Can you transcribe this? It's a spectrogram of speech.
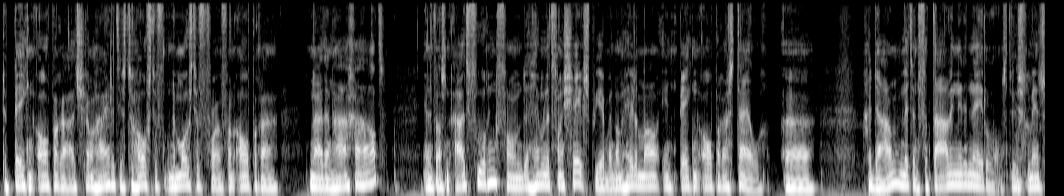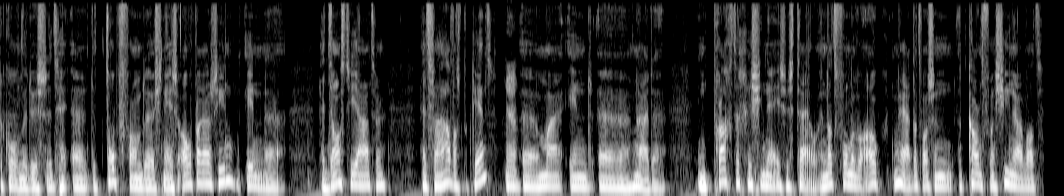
de Peking Opera uit Shanghai. Dat is de, hoogste, de mooiste vorm van opera naar Den Haag gehaald. En het was een uitvoering van de Hamlet van Shakespeare... maar dan helemaal in Peking-opera-stijl uh, gedaan... met een vertaling in het Nederlands. Dus mensen konden dus het, de top van de Chinese opera zien... in het danstheater. Het verhaal was bekend, ja. maar in, nou, de, in prachtige Chinese stijl. En dat vonden we ook... Nou ja, dat was een, een kant van China wat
